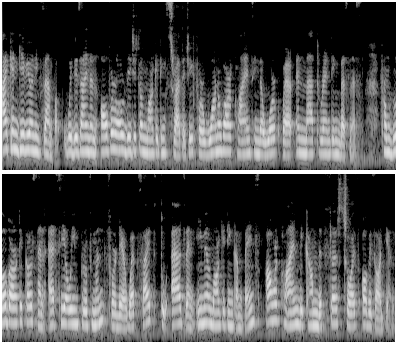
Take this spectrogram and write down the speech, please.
I can give you an example. We designed an overall digital marketing strategy for one of our clients in the workwear and mat renting business. From blog articles and SEO improvement for their website to ads and email marketing campaigns, our client became the first choice of his audience.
